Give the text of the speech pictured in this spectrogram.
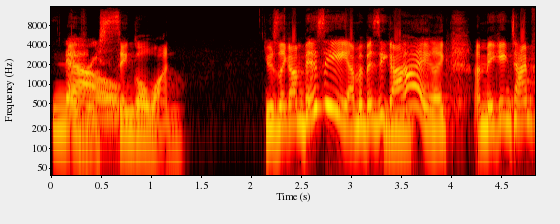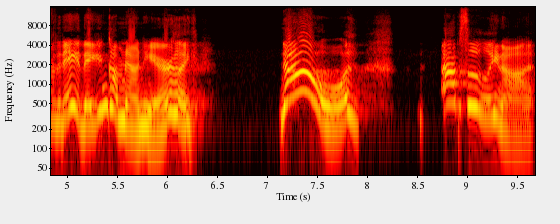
No. Every single one. He was like, I'm busy. I'm a busy Mm-hmm. guy. Like, I'm making time for the date. They can come down here. Like, no, absolutely not.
